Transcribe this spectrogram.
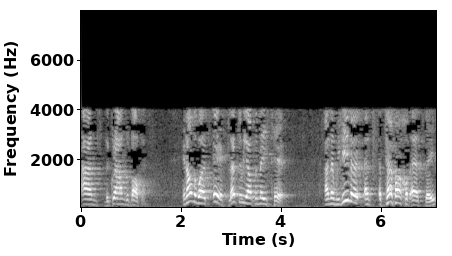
and the ground above him. In other words, if let's say we have the mace here, and then we leave a, a, a tefach of airspace,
